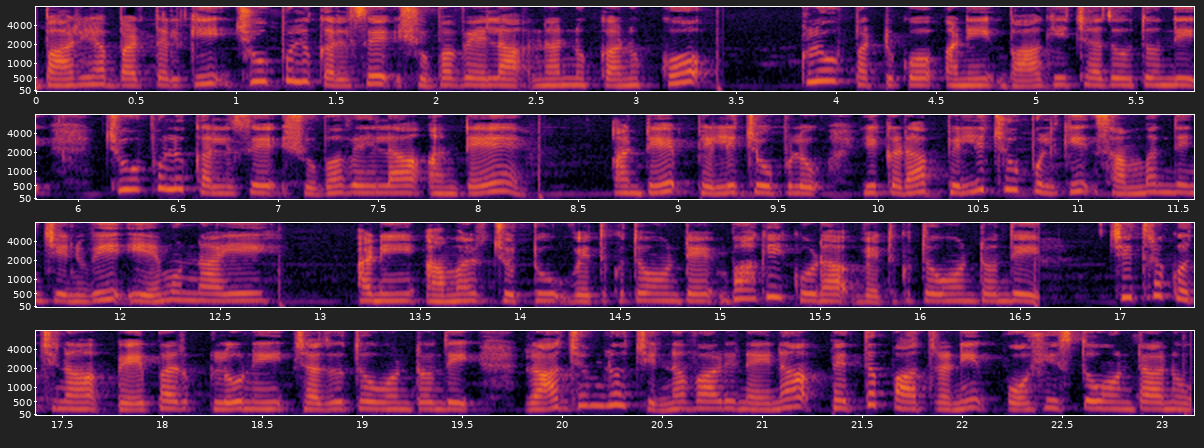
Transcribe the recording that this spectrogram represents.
భార్యాభర్తలకి చూపులు కలిసే శుభవేళ నన్ను కనుక్కో క్లూ పట్టుకో అని బాగి చదువుతుంది. చూపులు కలిసే శుభవేళ అంటే? అంటే పెళ్ళి చూపులు. ఇక్కడ పెళ్ళి చూపులకి సంబంధించినవి ఏమున్నాయి? అని అమర్ చుట్టూ వెతుకుతూ ఉంటే బాగి కూడా వెతుకుతూ ఉంటుంది. చిత్రకొచ్చిన పేపర్ క్లూని చదువుతూ ఉంటుంది. రాజ్యంలో చిన్నవాడినైనా పెద్ద పాత్రని పోషిస్తూ ఉంటాను.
